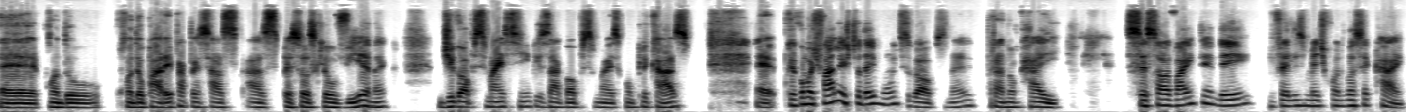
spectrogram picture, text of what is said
É, quando, quando eu parei para pensar as, as pessoas que eu via, né? De golpes mais simples a golpes mais complicados. É, porque, como eu te falei, eu estudei muitos golpes, né? Para não cair. Você só vai entender, infelizmente, quando você cai.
